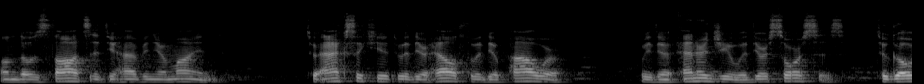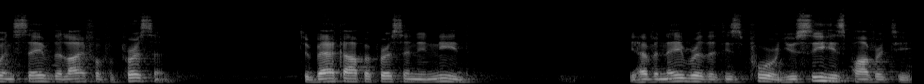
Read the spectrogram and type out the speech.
on those thoughts that you have in your mind, to execute with your health, with your power, with your energy, with your sources, to go and save the life of a person, to back up a person in need. You have a neighbor that is poor, you see his poverty.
